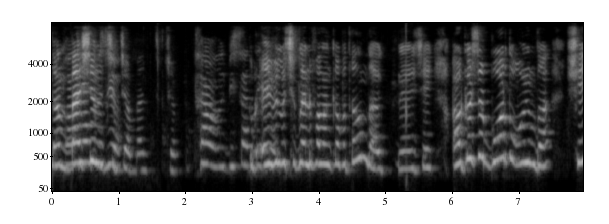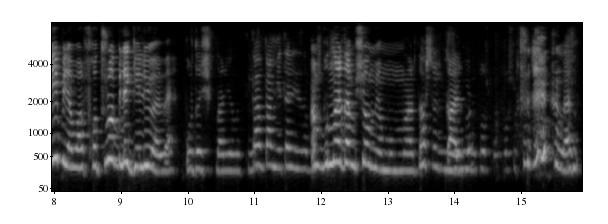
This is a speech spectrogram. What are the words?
Ben, ben patron şimdi kızıyor. çıkacağım ben çıkacağım. Tamam bir saat Dur bekle. evin ışıklarını falan kapatalım da e, şey arkadaşlar bu arada oyunda şey bile var fatura bile geliyor eve. Burada ışıklar yanık diye. Tamam tamam yeter yeter. Ama bunlardan bir şey olmuyor mumlardan galiba. Boş boş ver. Lan.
